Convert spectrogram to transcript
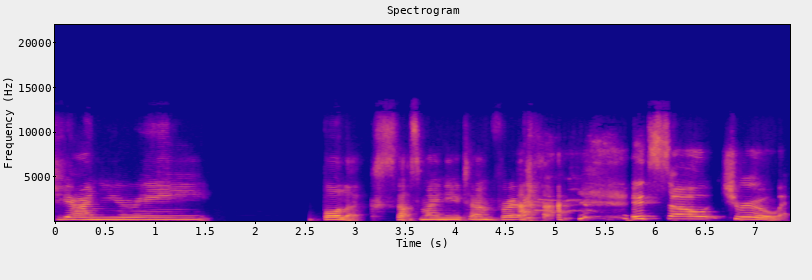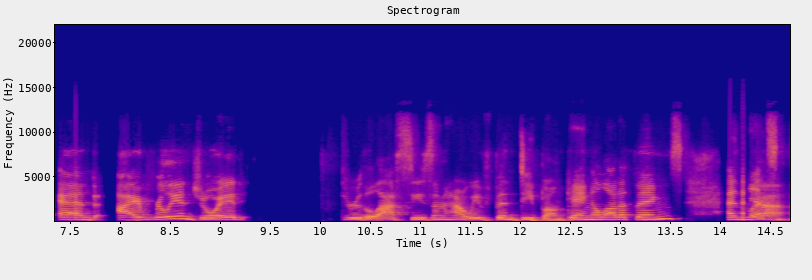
January bollocks. That's my new term for it. it's so true. And I've really enjoyed through the last season how we've been debunking a lot of things. And let's Yeah.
